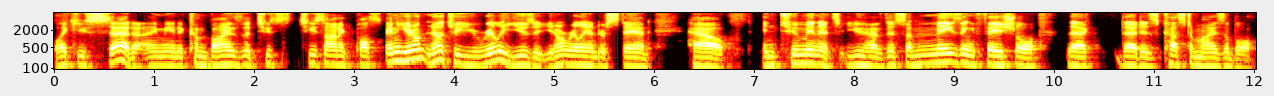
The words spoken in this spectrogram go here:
like you said, I mean, it combines the two T sonic pulse, and you don't know till you really use it. You don't really understand how in two minutes you have this amazing facial that that is customizable.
